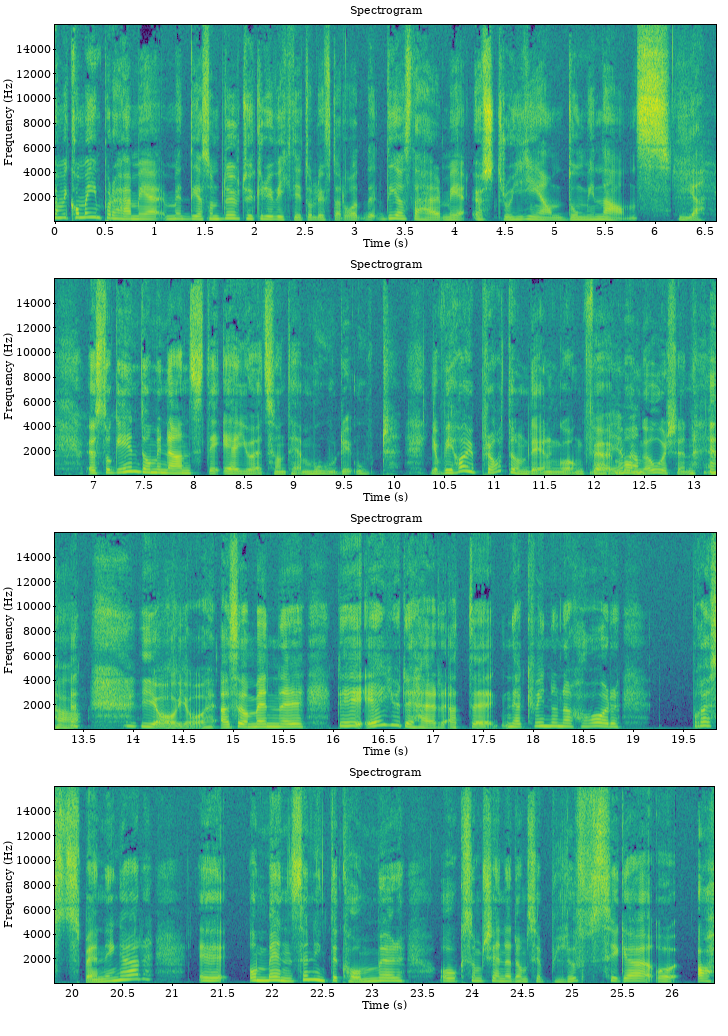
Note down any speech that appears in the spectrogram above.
Kan vi komma in på det här med, med det som du tycker är viktigt att lyfta då? Dels det här med östrogendominans. Ja, östrogendominans det är ju ett sånt här modeord. Ja, vi har ju pratat om det en gång för Jajamän. många år sedan. Ja. ja, ja, alltså men eh, det är ju det här att eh, när kvinnorna har bröstspänningar eh, och mensen inte kommer och som känner de sig blufsiga och ah,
